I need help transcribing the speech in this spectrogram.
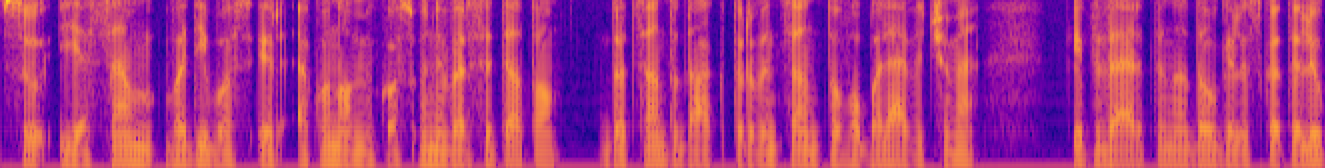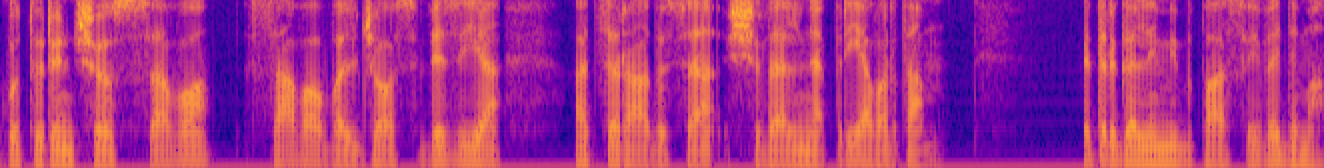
su ISM vadybos ir ekonomikos universiteto docentu dr. Vincentu Vobalevičiumi. Kaip vertina daugelis katalikų turinčius savo, savo valdžios viziją atsiradusią švelnę prievartą, kad ir galimybių paso įvedimą.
